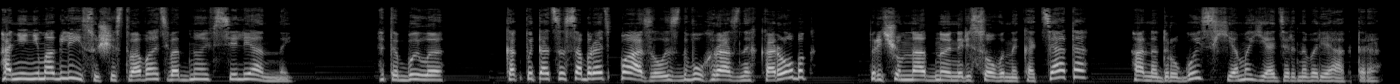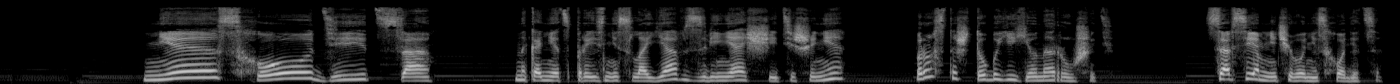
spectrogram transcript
Они не могли существовать в одной вселенной. Это было как пытаться собрать пазл из двух разных коробок, причем на одной нарисованы котята, а на другой схема ядерного реактора. «Не сходится», — наконец произнесла я в звенящей тишине, просто чтобы ее нарушить. Совсем ничего не сходится.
